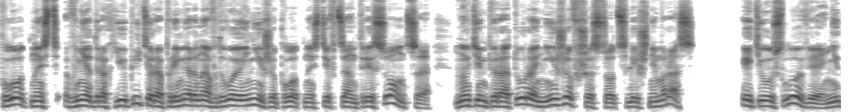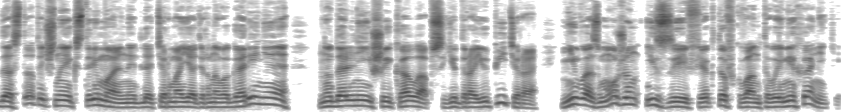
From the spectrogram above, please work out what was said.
Плотность в недрах Юпитера примерно вдвое ниже плотности в центре Солнца, но температура ниже в 600 с лишним раз. Эти условия недостаточно экстремальны для термоядерного горения, но дальнейший коллапс ядра Юпитера невозможен из-за эффектов квантовой механики.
